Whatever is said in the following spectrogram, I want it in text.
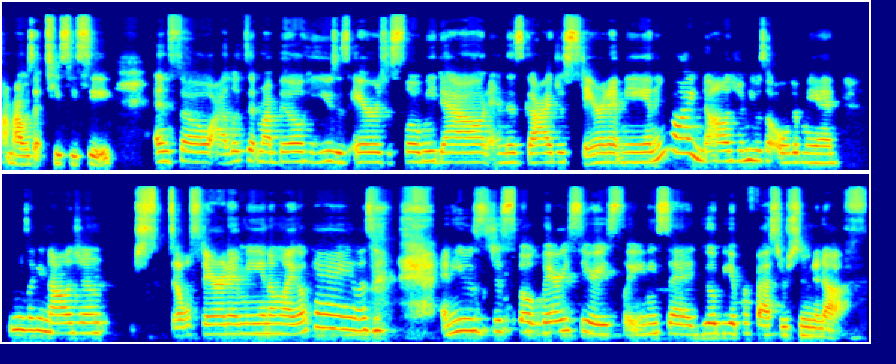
time I was at TCC. And so I looked at my bill. He uses errors to slow me down. And this guy just staring at me. And, you know, I acknowledged him. He was an older man. He was like, acknowledge him still staring at me and i'm like okay. Let's and he was just spoke very seriously and he said you'll be a professor soon enough.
